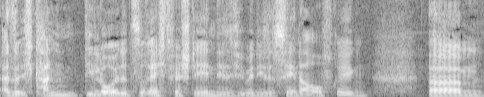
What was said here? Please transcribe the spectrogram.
also ich kann die Leute zu Recht verstehen, die sich über diese Szene aufregen. Ähm,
